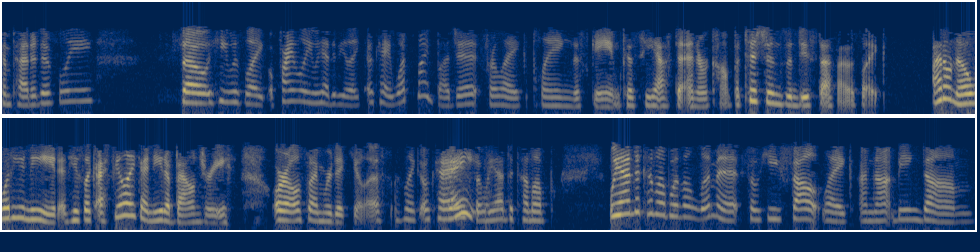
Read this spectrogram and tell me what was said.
competitively so he was like finally we had to be like okay what's my budget for like playing this game? Because he has to enter competitions and do stuff. I was like i don't know. What do you need? And he's like i feel like i need a boundary or else i'm ridiculous. I'm like okay. Great. so we had to come up we had to come up with a limit. So he felt like i'm not being dumb.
